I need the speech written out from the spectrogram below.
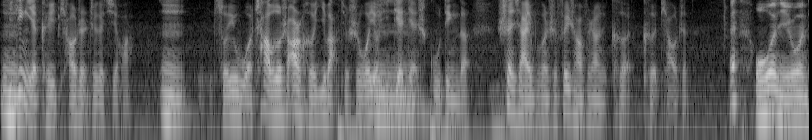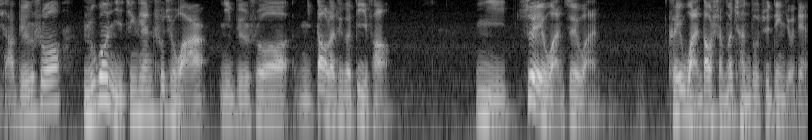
一定也可以调整这个计划。嗯所以我差不多是二合一吧，就是我有一点点嗯是固定的，剩下一部分是非常非常可可调整的。哎，我问你一个问题啊，比如说，如果你今天出去玩儿，你比如说你到了这个地方，你最晚最晚可以晚到什么程度去订酒店？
